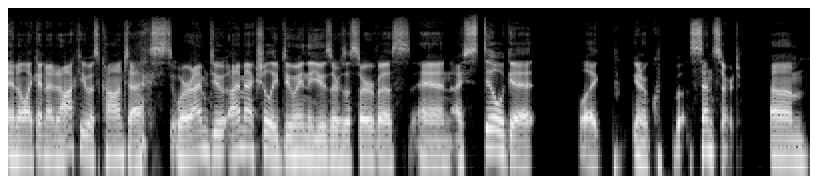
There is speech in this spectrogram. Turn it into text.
in a, like an innocuous context where i'm do i'm actually doing the users a service and i still get like you know censored. Um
